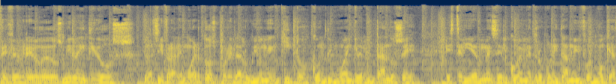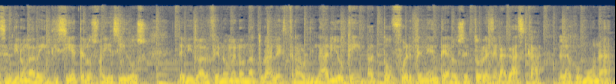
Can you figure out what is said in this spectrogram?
de febrero de 2022. La cifra de muertos por el aluvión en Quito continúa incrementándose. Este viernes el COE Metropolitano informó que ascendieron a 27 los fallecidos debido al fenómeno natural extraordinario que impactó fuertemente a los sectores de La Gasca, La Comuna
